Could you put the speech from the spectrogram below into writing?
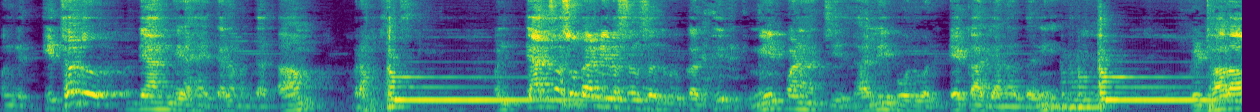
म्हणजे तिथं जो ज्ञान जे आहे त्याला म्हणतात अहम ब्रह्मास्मी पण त्याचं सुद्धा निरसन सद्गुरू करतील. मीपणाची झाली बोलवण. एका जनार्दनी विठाला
